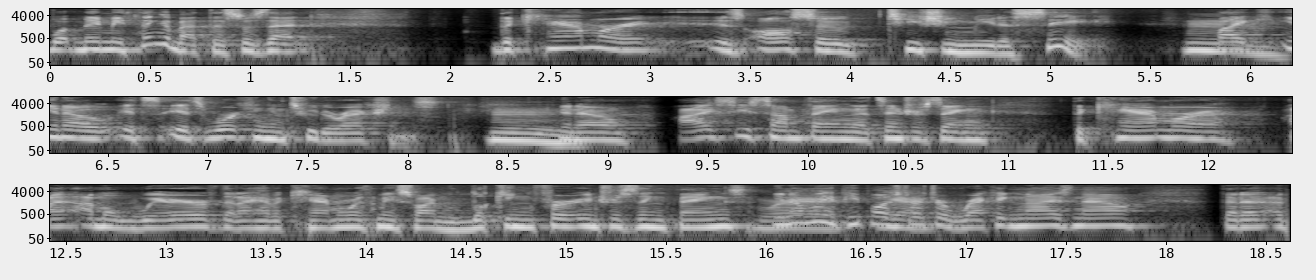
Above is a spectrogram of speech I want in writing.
what made me think about this was that the camera is also teaching me to see Hmm. like you know it's it's working in two directions you know i see something that's interesting the camera I, i'm aware that i have a camera with me so i'm looking for interesting things you know how many Right. people i Yeah. start to recognize now that I, i'm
